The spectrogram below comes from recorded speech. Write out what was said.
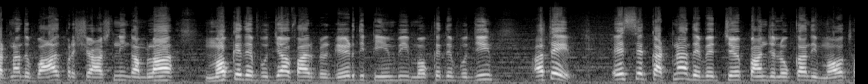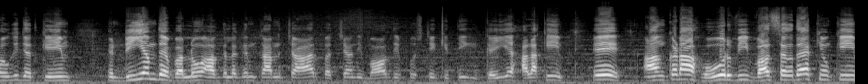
ਘਟਨਾ ਤੋਂ ਬਾਅਦ ਪ੍ਰਸ਼ਾਸਨਿਕ ਅਮਲਾ ਮੌਕੇ ਤੇ ਪੁੱਜਾ। ਫਾਇਰ ਬ੍ਰਿਗੇਡ ਦੀ ਟੀਮ ਵੀ ਮੌਕੇ ਤੇ ਪੁੱਜੀ ਅਤੇ ਇਸ ਘਟਨਾ ਦੇ ਵਿੱਚ ਪੰਜ ਲੋਕਾਂ ਦੀ ਮੌਤ ਹੋ ਗਈ, ਜਦਕਿ ਡੀਐਮ ਦੇ ਵੱਲੋਂ ਅੱਗ ਲੱਗਣ ਕਾਰਨ ਚਾਰ ਬੱਚਿਆਂ ਦੀ ਮੌਤ ਦੀ ਪੁਸ਼ਟੀ ਕੀਤੀ ਗਈ ਹੈ। ਹਾਲਾਂਕਿ ਇਹ ਅੰਕੜਾ ਹੋਰ ਵੀ ਵੱਧ ਸਕਦਾ ਹੈ ਕਿਉਂਕਿ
